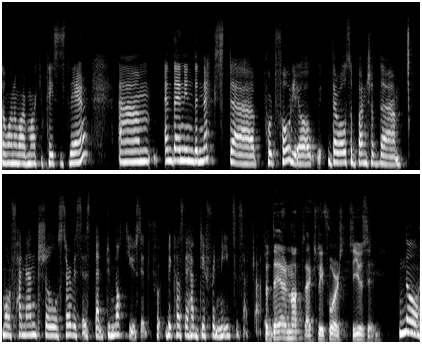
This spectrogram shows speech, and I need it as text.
one of our marketplaces there. Um, and then in the next uh, portfolio, there are also a bunch of the more financial services that do not use it for, because they have different needs, etc. So they are not actually forced to use it, No,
